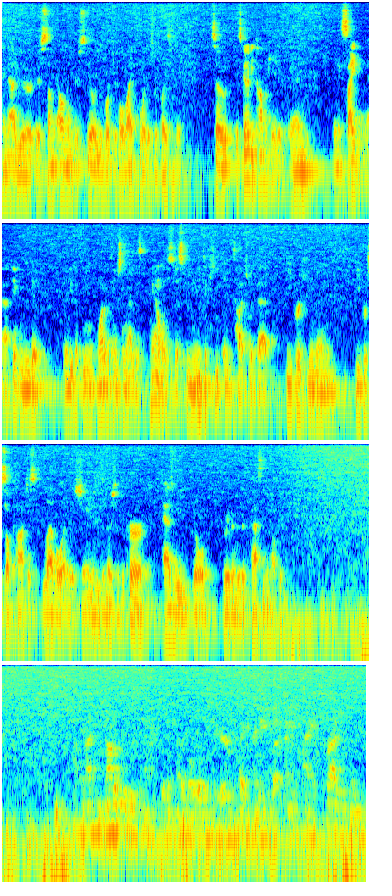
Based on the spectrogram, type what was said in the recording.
And now there's some element of your skill you've worked your whole life for that's replaceable. So it's going to be complicated and, and exciting. I think we need to, maybe the theme, one of the themes coming out of this panel is just we need to keep in touch with that deeper human, deeper self-conscious level at which shame and these emotions occur as we build greater and greater capacity in healthcare. I'm not a physician, actually, a medical by training, but friends and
